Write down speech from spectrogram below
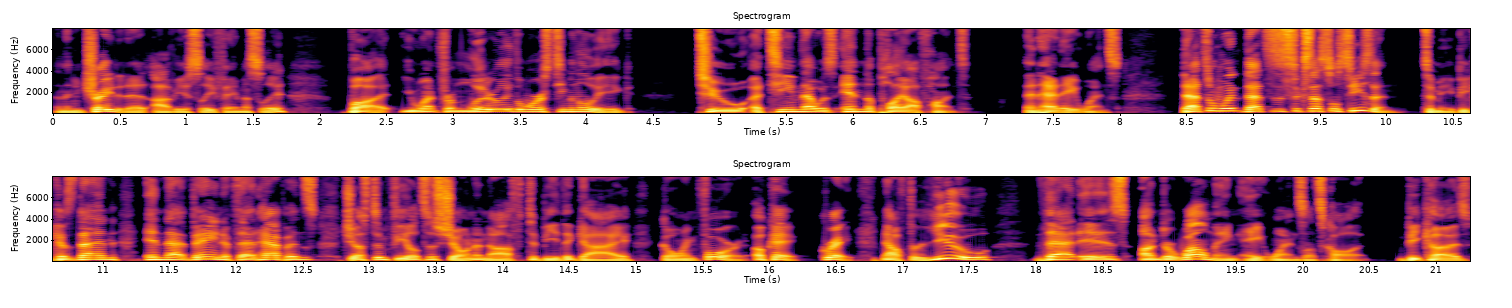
and then you traded it, obviously, famously. But you went from literally the worst team in the league to a team that was in the playoff hunt and had eight wins. That's a win. That's a successful season to me because then, in that vein, if that happens, Justin Fields has shown enough to be the guy going forward. Okay, great. Now for you, that is underwhelming. Eight wins, let's call it, because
